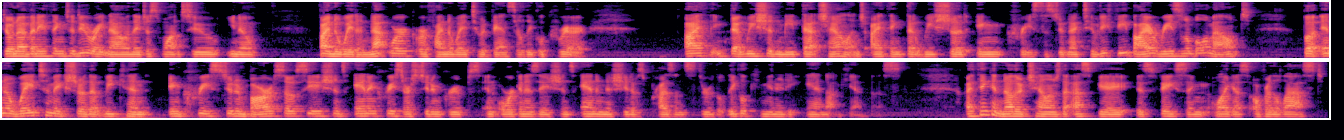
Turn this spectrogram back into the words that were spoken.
don't have anything to do right now and they just want to, you know, find a way to network or find a way to advance their legal career. I think that we should meet that challenge. I think that we should increase the student activity fee by a reasonable amount, but in a way to make sure that we can increase student bar associations and increase our student groups and organizations and initiatives presence through the legal community and on campus. I think another challenge that SBA is facing, well, I guess over the last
